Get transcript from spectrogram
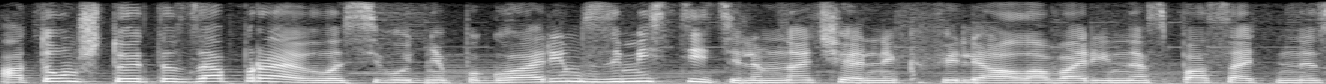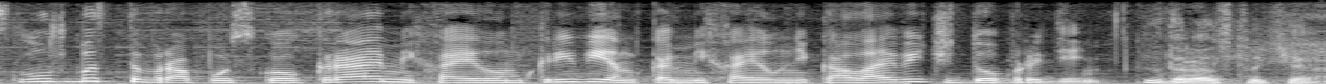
О том, что это за правила, сегодня поговорим с заместителем начальника филиала аварийно-спасательной службы Ставропольского края Михаилом Кривенко. Михаил Николаевич Николаевич, добрый день. Здравствуйте.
